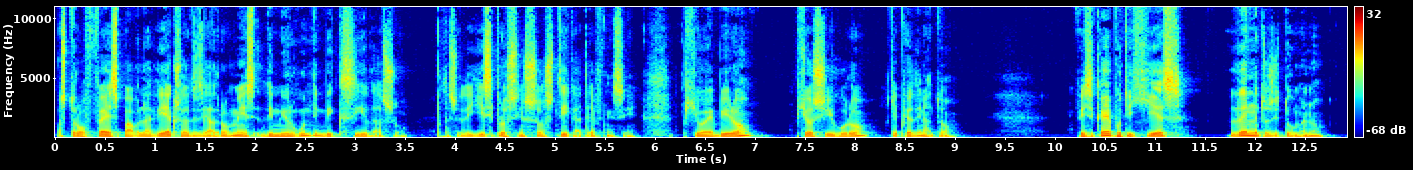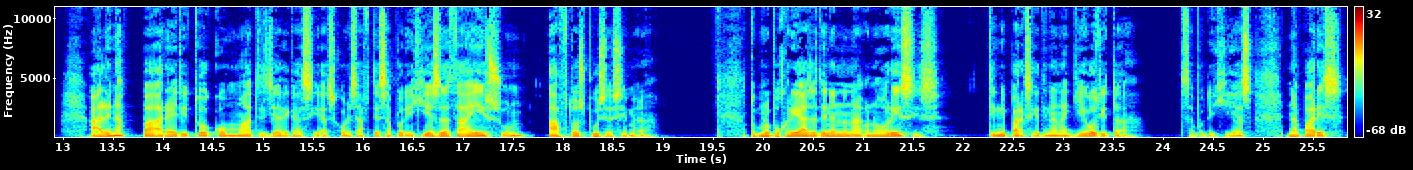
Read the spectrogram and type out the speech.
στροφές, παύλα διέξοδα της διαδρομής, δημιουργούν την πηξίδα σου που θα σε οδηγήσει προς την σωστή κατεύθυνση. Πιο έμπειρο, πιο σίγουρο και πιο δυνατό. Φυσικά οι αποτυχίες δεν είναι το ζητούμενο, αλλά είναι απαραίτητο κομμάτι της διαδικασίας. Χωρίς αυτές τις αποτυχίες δεν θα ήσουν αυτός που είσαι σήμερα. Το μόνο που χρειάζεται είναι να αναγνωρίσεις την ύπαρξη και την αναγκαιότητα της αποτυχίας, να πάρεις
